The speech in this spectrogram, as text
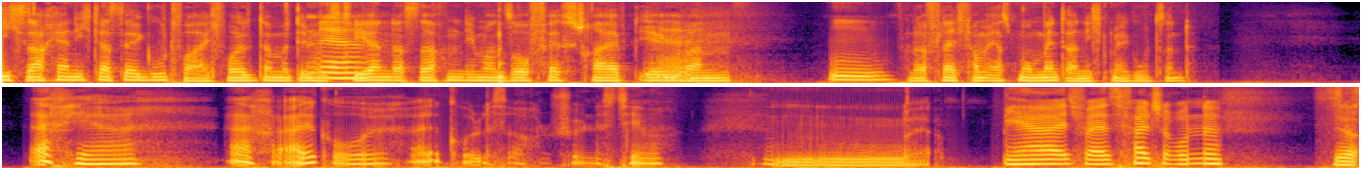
Ich sage ja nicht, dass der gut war. Ich wollte damit demonstrieren, Ja. dass Sachen, die man so festschreibt, irgendwann Hm. oder vielleicht vom ersten Moment an nicht mehr gut sind. Ach ja. Ach, Alkohol. Alkohol ist auch ein schönes Thema. Hm, naja. Ja, ich weiß, falsche Runde. Ja.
